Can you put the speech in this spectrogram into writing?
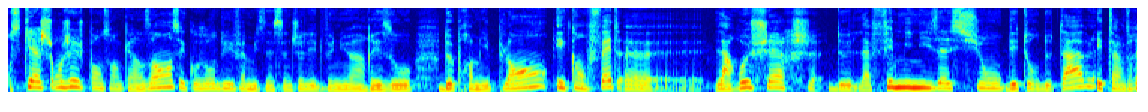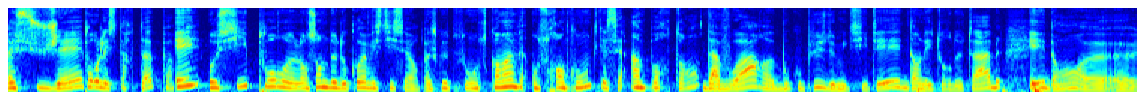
Ce qui a changé, je pense, en 15 ans, c'est qu'aujourd'hui, Femme Business Angel est devenu un réseau de premier plan et qu'en fait, euh, la recherche de la féminisation des tours de table est un vrai sujet pour les startups et aussi pour euh, l'ensemble de nos co-investisseurs. Parce que on, quand même, on se rend compte que c'est important d'avoir beaucoup plus de mixité dans les tours de table et dans, euh,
